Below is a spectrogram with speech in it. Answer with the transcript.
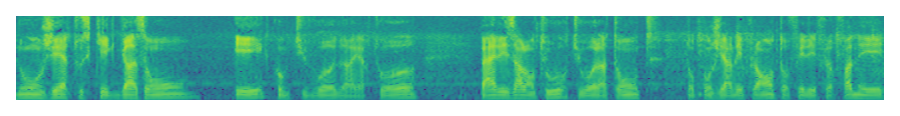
Nous, on gère tout ce qui est gazon et, comme tu vois derrière toi, ben, les alentours, tu vois la tonte. Donc on gère les plantes, on fait les fleurs fanées,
